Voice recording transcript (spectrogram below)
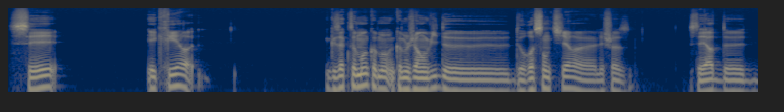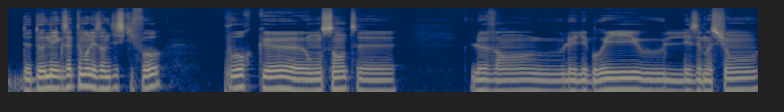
c'est écrire exactement comme, comme j'ai envie de, de ressentir euh, les choses. C'est-à-dire de, de donner exactement les indices qu'il faut pour que euh, on sente euh, le vent, ou les, les bruits, ou les émotions,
